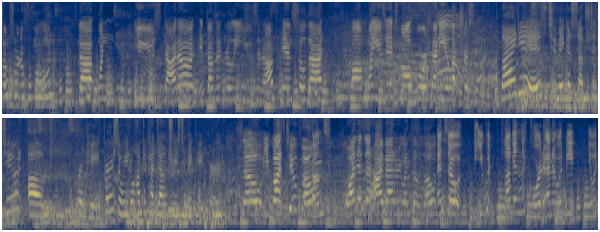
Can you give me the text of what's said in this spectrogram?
some sort of phone that when you use data, it doesn't really use it up, and so that um, when you use it, it's not worth any electricity. My idea is to make a substitute of for paper, so we don't have to cut down trees to make paper. So you've got two phones. One is at high battery, one's at low. And so you could plug in the cord, and it would be it would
